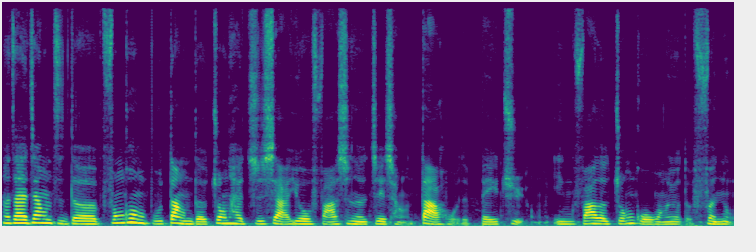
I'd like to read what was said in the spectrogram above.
那在这样子的风控不当的状态之下，又发生了这场大火的悲剧，引发了中国网友的愤怒。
